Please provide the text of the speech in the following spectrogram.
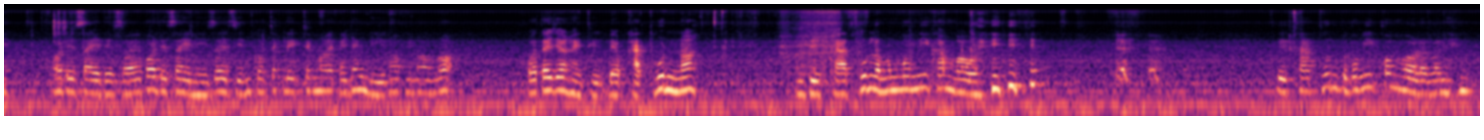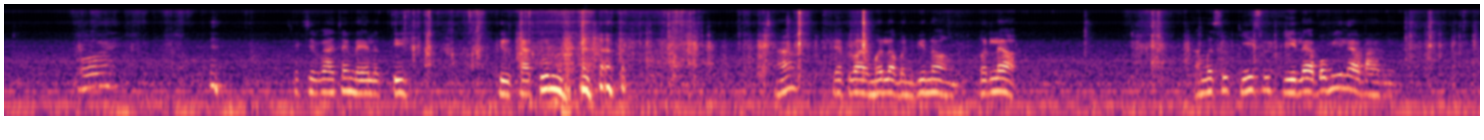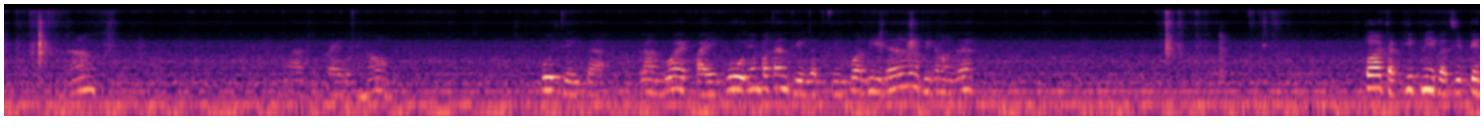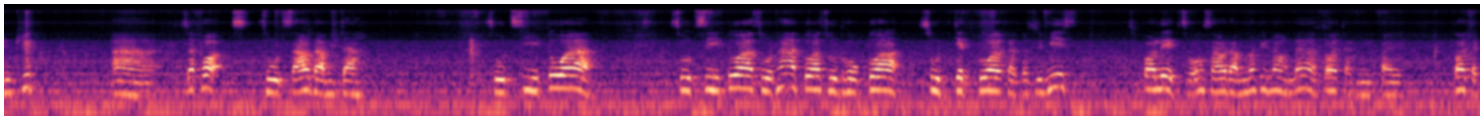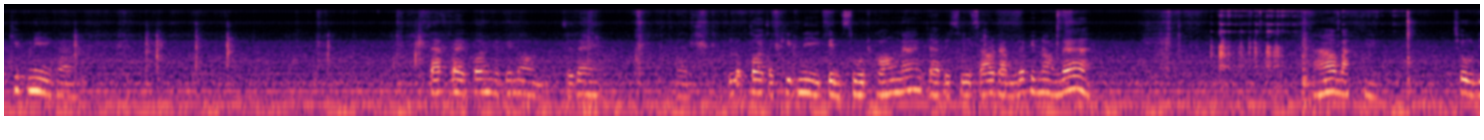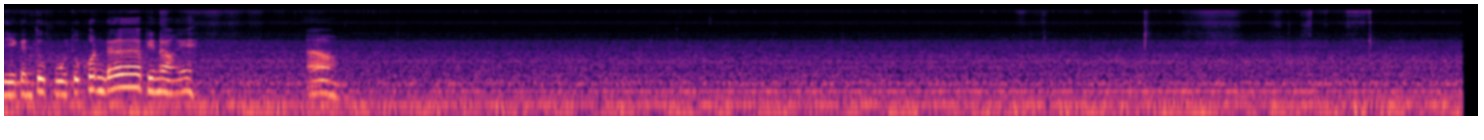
พอได้ใส่ได้สอยพอได้ใส่หนีใส่สินก็จักเล็กจักน้อยก็ยังดีเนาะพี่น้องเนาะพอแต่จะให้ถือแบบขาดทุนเนาะ มันถือขาดทุนแล้วมันบ่มีคำเบาถือขาดทุนก็บ่มีคำเบาแล้ววันนี้โอ้ยจักสิว่าจังไดล่ะติคือขาดทุนฮะเรียบร้อยหมดแล้วบัดนี้พี่น้องหมดแล้วเอามาสุกี้สุกี้แล้วบ่มีแล้วบาดนี้เอาว่าจะไปบนห้องผู้ถือกะร่ำรวยไปผู้ยังบ่ทันถือกับถือคนนี้เด้อพี่น้องเด้อต่อจากคลิปนี้ก็สิเป็นคลิป อ่า เฉพาะสูตรสาวดำจ้ะ สูตรสี่ตัว สูตรสี่ตัว สูตรห้าตัว สูตรหกตัว สูตรเจ็ดตัวกับกระสิมีเฉพาะเลขสองสาวดำเนาะพี่น้องเด้อต่อจากนี้ไป ก็จากคลิปนี้ค่ะจัดไว้ก่อนเดี๋ยวพี่น้องจะได้ ต่อจากคลิปนี้เป็นสูตรของนางจะเป็นสูตรสาวดำเด้วพี่น้องเด้อเอาบักนี่โชคดีกันทุกผู้ทุกคนเด้อพี่น้องเอ้เอ้า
